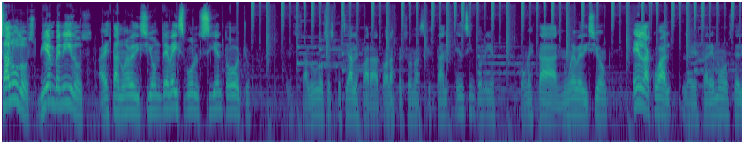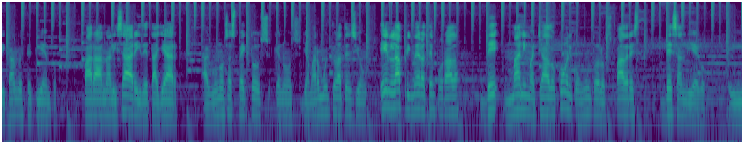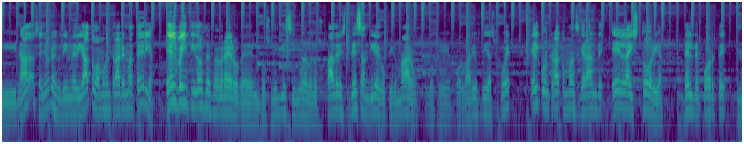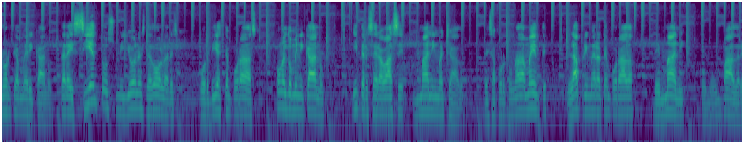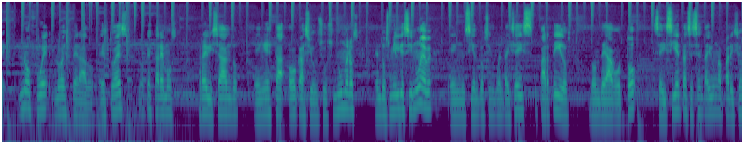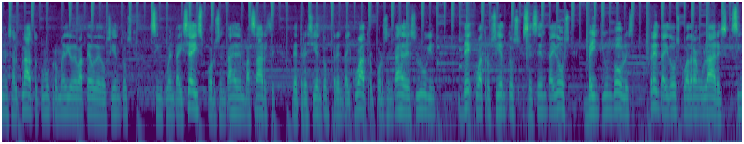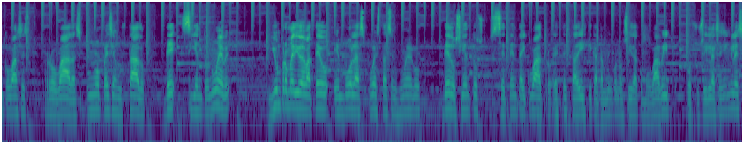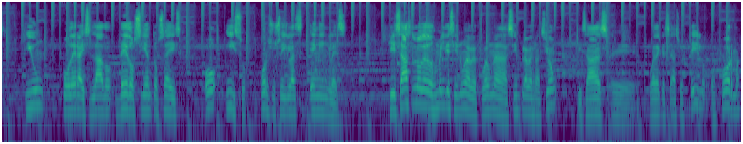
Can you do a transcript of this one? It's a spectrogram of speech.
Saludos, bienvenidos a esta nueva edición de Béisbol 108. Saludos especiales para todas las personas que están en sintonía con esta nueva edición en la cual le estaremos dedicando este tiempo para analizar y detallar algunos aspectos que nos llamaron mucho la atención en la primera temporada de Manny Machado con el conjunto de los padres de San Diego. Y nada, señores, de inmediato vamos a entrar en materia. El 22 de febrero del 2019, los padres de San Diego firmaron lo que por varios días fue el contrato más grande en la historia del deporte norteamericano. 300 millones de dólares por 10 temporadas con el dominicano y tercera base Manny Machado. Desafortunadamente, la primera temporada de Manny como un padre no fue lo esperado. Esto es lo que estaremos revisando en esta ocasión. Sus números en 2019 en 156 partidos donde agotó 661 apariciones al plato, tuvo promedio de bateo de 256, porcentaje de envasarse de 334, porcentaje de slugging de 462, 21 dobles, 32 cuadrangulares, 5 bases robadas, un OPS ajustado de 109 y un promedio de bateo en bolas puestas en juego de 274, esta estadística también conocida como BABIP por sus siglas en inglés, y un poder aislado de 206 o ISO por sus siglas en inglés. Quizás lo de 2019 fue una simple aberración, quizás eh, puede que sea su estilo o forma,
